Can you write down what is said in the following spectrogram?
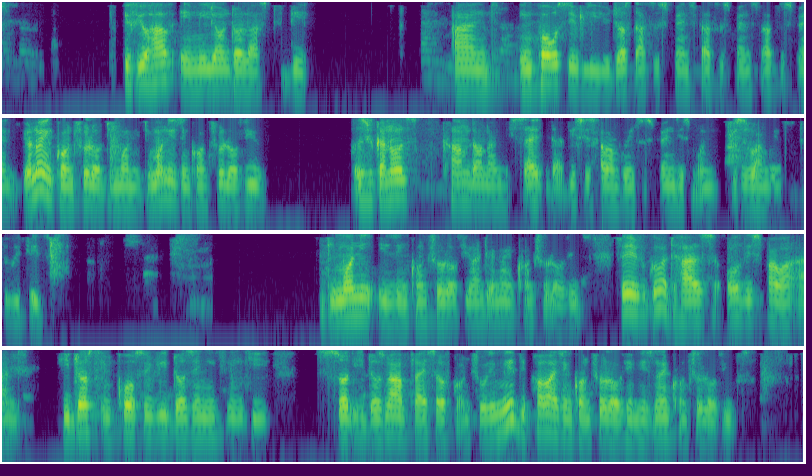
if you have a million dollars today and impulsively you just start to spend, start to spend, start to spend, you're not in control of the money. The money is in control of you. Because you can always calm down and decide that this is how I'm going to spend this money. This is what I'm going to do with it. The money is in control of you and you're not in control of it. So if God has all this power and he just impulsively does anything, he so he does not apply self-control, it means the power is in control of him. He's not in control of it.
